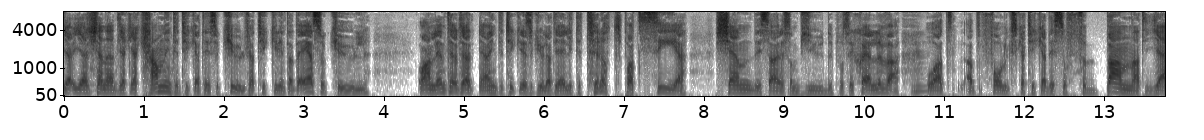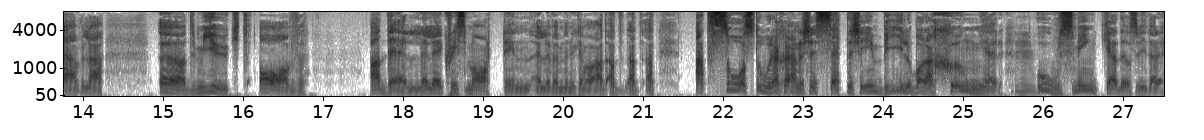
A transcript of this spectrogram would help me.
jag, jag känner att jag, jag, kan inte tycka att det är så kul, för jag tycker inte att det är så kul. Och anledningen till att jag inte tycker det är så kul är att jag är lite trött på att se kändisar som bjuder på sig själva. Mm. Och att, att folk ska tycka att det är så förbannat jävla ödmjukt av Adele eller Chris Martin eller vem det nu kan vara. Att, att, att, att, att så stora stjärnor sätter sig i en bil och bara sjunger mm. osminkade och så vidare.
